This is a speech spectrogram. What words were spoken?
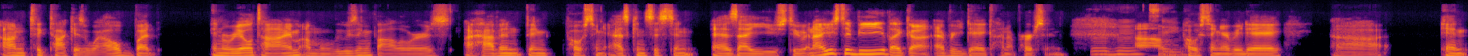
on TikTok as well, but in real time, I'm losing followers. I haven't been posting as consistent as I used to. And I used to be like a everyday kind of person, Mm-hmm. um, posting every day, uh, and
